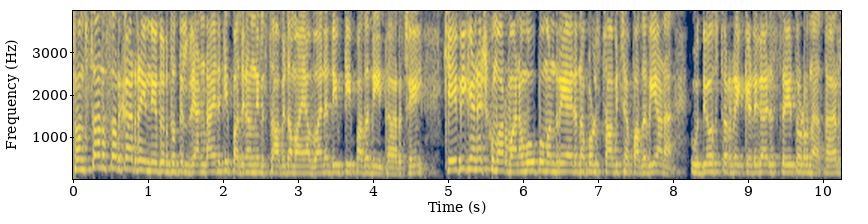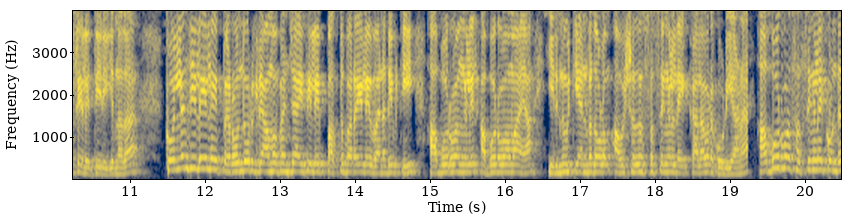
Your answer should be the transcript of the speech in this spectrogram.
സംസ്ഥാന സർക്കാരിന്റെ നേതൃത്വത്തിൽ രണ്ടായിരത്തി പതിനൊന്നിൽ സ്ഥാപിതമായ വനദീപ്തി പദ്ധതി തകർച്ചയിൽ കെ ബി ഗണേഷ് കുമാർ വനവകുപ്പ് മന്ത്രിയായിരുന്നപ്പോൾ സ്ഥാപിച്ച പദ്ധതിയാണ് ഉദ്യോഗസ്ഥരുടെ കെടുകാര്യസ്ഥയെ തുടർന്ന് തകർച്ചയിലെത്തിയിരിക്കുന്നത്. കൊല്ലം ജില്ലയിലെ പെറോന്തൂർ ഗ്രാമപഞ്ചായത്തിലെ പത്തുപറയിലെ വനദീപ്തി അപൂർവങ്ങളിൽ അപൂർവമായ ഇരുന്നൂറ്റി അൻപതോളം ഔഷധ സസ്യങ്ങളുടെ കലവറ കൂടിയാണ്. അപൂർവ സസ്യങ്ങളെ കൊണ്ട്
